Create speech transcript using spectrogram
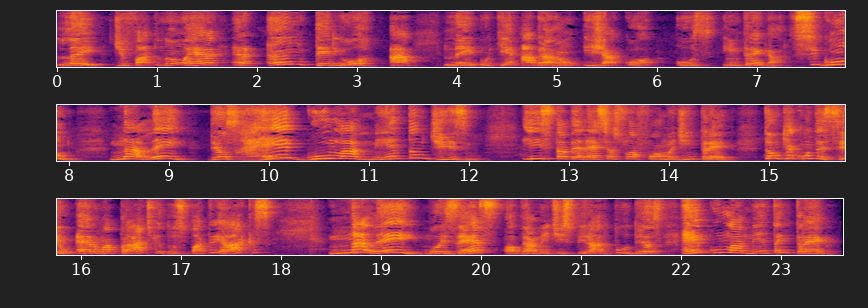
lei. De fato não era, era anterior à lei, porque Abraão e Jacó os entregaram. Segundo, na lei, Deus regulamenta o dízimo e estabelece a sua forma de entrega. Então o que aconteceu? Era uma prática dos patriarcas. Na lei, Moisés, obviamente inspirado por Deus, regulamenta a entrega.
